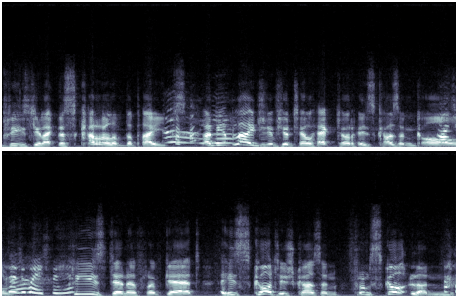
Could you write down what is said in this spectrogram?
pleased you like the skirl of the pipes. Oh, I'd be obliged if you'd tell Hector his cousin called. you going to wait for him? Please dinna forget his Scottish cousin from Scotland.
